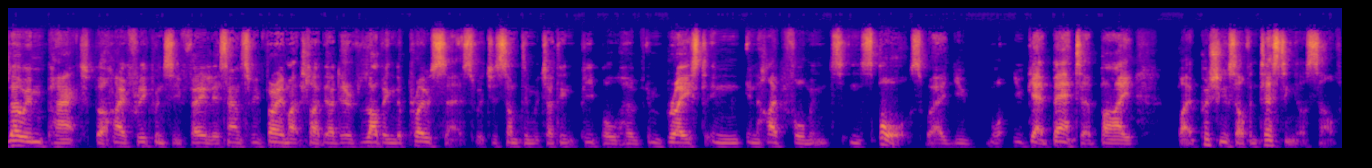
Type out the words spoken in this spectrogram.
low impact but high frequency failure sounds to me very much like the idea of loving the process, which is something which I think people have embraced in, in high performance in sports, where you what you get better by by pushing yourself and testing yourself.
